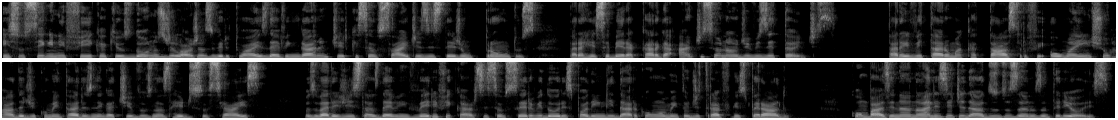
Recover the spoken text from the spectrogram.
Isso significa que os donos de lojas virtuais devem garantir que seus sites estejam prontos para receber a carga adicional de visitantes. Para evitar uma catástrofe ou uma enxurrada de comentários negativos nas redes sociais, os varejistas devem verificar se seus servidores podem lidar com o aumento de tráfego esperado, com base na análise de dados dos anos anteriores.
